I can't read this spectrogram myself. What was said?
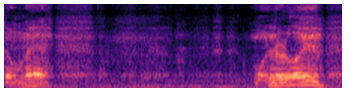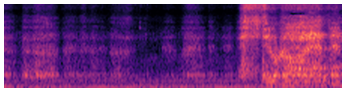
Nomad. Wonderland. It's still gonna happen.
